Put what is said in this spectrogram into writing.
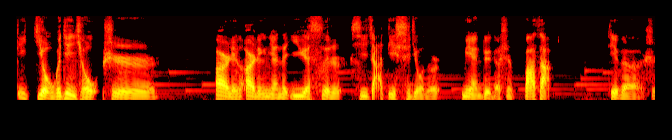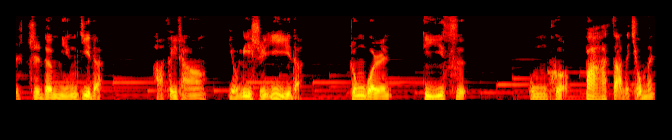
第九个进球是二零二零年的一月四日西甲第十九轮，面对的是巴萨，这个是值得铭记的，啊，非常有历史意义的。中国人第一次攻破巴萨的球门，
